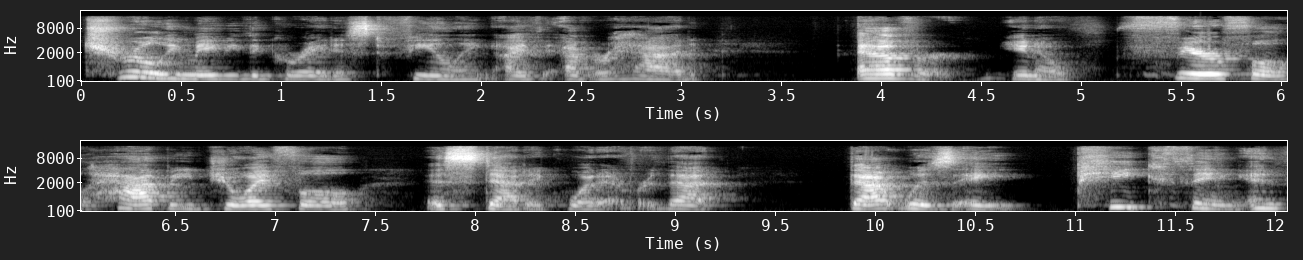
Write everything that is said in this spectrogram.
truly maybe the greatest feeling I've ever had, ever. You know, fearful, happy, joyful, ecstatic, whatever. That, that was a peak thing. And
